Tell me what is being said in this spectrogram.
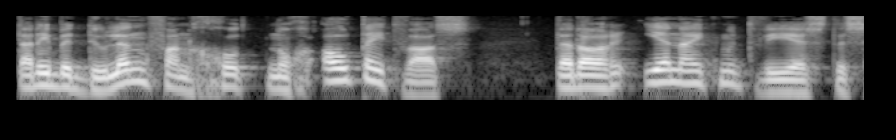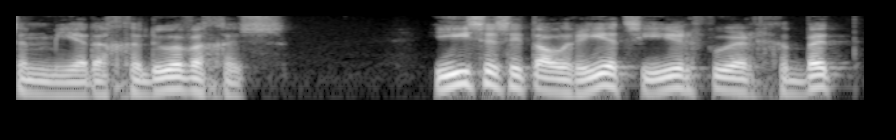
dat die bedoeling van God nog altyd was dat daar eenheid moet wees tussen medegelowiges. Jesus het alreeds hiervoor gebid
